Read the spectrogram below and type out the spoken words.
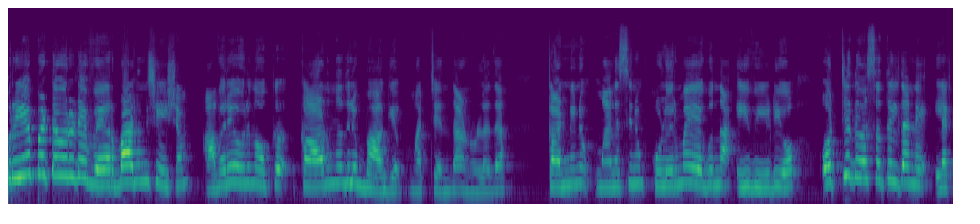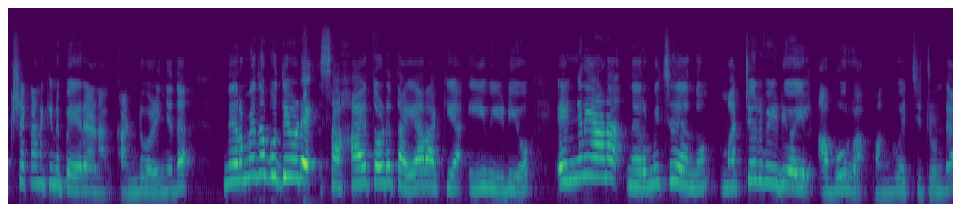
പ്രിയപ്പെട്ടവരുടെ വേർപാടിന് ശേഷം അവരെ ഒരു നോക്ക് കാണുന്നതിലും ഭാഗ്യം മറ്റെന്താണുള്ളത്? കണ്ണിനും മനസ്സിനും കുളിർമയേകുന്ന ഈ വീഡിയോ ഒറ്റ ദിവസത്തിൽ തന്നെ ലക്ഷക്കണക്കിന് പേരാണ് കണ്ടുകഴിഞ്ഞത്. നിർമ്മിത ബുദ്ധിയുടെ സഹായത്തോടെ തയ്യാറാക്കിയ ഈ വീഡിയോ എങ്ങനെയാണ് നിർമ്മിച്ചതെന്നും മറ്റൊരു വീഡിയോയിൽ അപൂർവ പങ്കുവച്ചിട്ടുണ്ട്.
